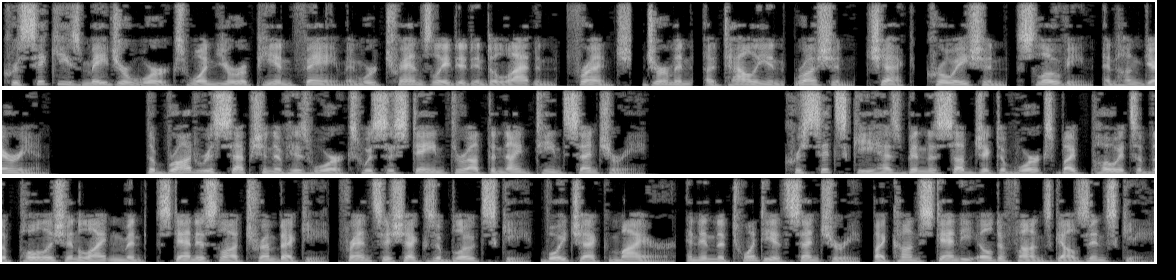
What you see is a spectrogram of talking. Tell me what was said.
Krasicki's major works won European fame and were translated into Latin, French, German, Italian, Russian, Czech, Croatian, Slovene, and Hungarian. The broad reception of his works was sustained throughout the 19th century. Krasicki has been the subject of works by poets of the Polish Enlightenment, Stanislaw Trembecki, Franciszek Zabłocki, Wojciech Mier, and in the 20th century, by Konstanty Ildefons Gałczyński.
